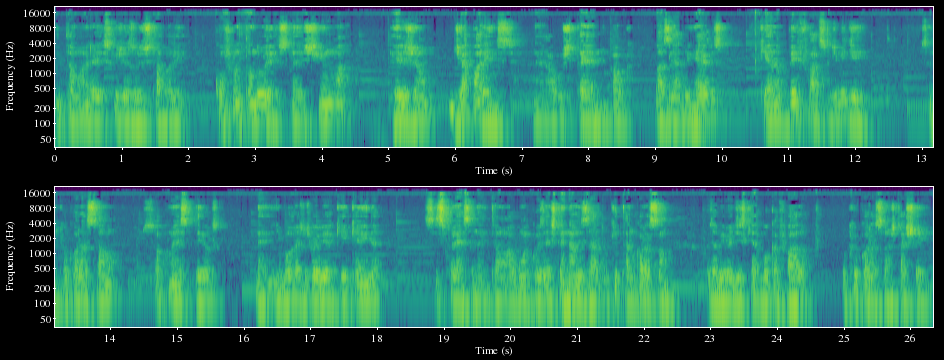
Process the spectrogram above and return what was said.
Então era isso que Jesus estava ali, confrontando eles. Né? Eles tinham uma religião de aparência, né? algo externo, algo baseado em regras que era bem fácil de medir, sendo que o coração só conhece Deus, né? embora a gente vai ver aqui que ainda se expressa, né? então alguma coisa é externalizada o que está no coração, pois a Bíblia diz que a boca fala o que o coração está cheio.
